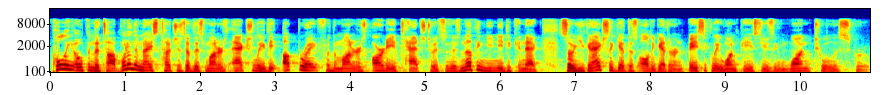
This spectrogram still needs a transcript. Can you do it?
Pulling open the top, one of the nice touches of this monitor is actually the upright for the monitor is already attached to it, so there's nothing you need to connect. So you can actually get this all together in basically one piece using one toolless screw.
